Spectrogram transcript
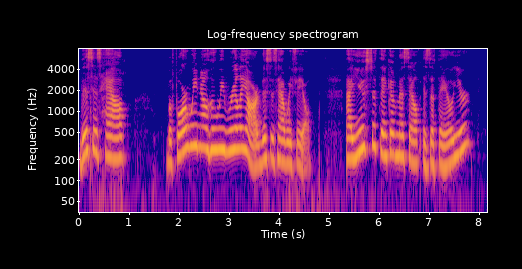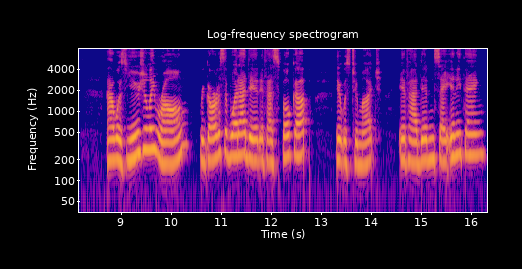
this is how, before we know who we really are, this is how we feel. I used to think of myself as a failure. I was usually wrong, regardless of what I did. If I spoke up, it was too much. If I didn't say anything,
